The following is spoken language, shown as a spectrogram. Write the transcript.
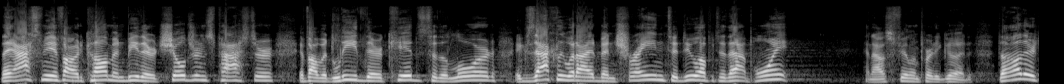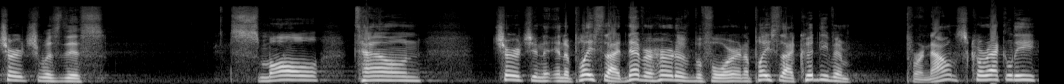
They asked me if I would come and be their children's pastor, if I would lead their kids to the Lord, exactly what I had been trained to do up to that point, and I was feeling pretty good. The other church was this small town church in, in a place that I'd never heard of before, in a place that I couldn't even pronounce correctly.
